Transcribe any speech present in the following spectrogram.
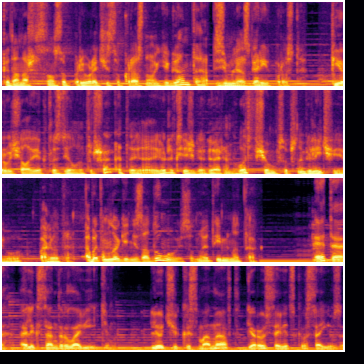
Когда наше Солнце превратится в красного гиганта, Земля сгорит просто. Первый человек, кто сделал этот шаг, это Юрий Алексеевич Гагарин. Вот в чем, собственно, величие его полета. Об этом многие не задумываются, но это именно так. Это Александр Лавейкин, летчик-космонавт, герой Советского Союза.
